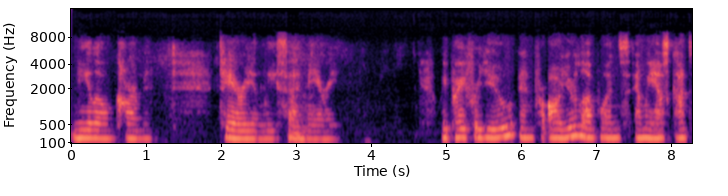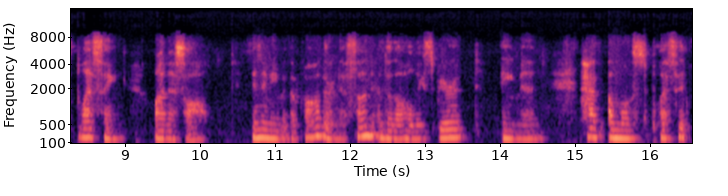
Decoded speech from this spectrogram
Nilo Carmen. Terry and Lisa and Mary. We pray for you and for all your loved ones, and we ask God's blessing on us all. In the name of the Father, and the Son, and of the Holy Spirit, amen. Have a most blessed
